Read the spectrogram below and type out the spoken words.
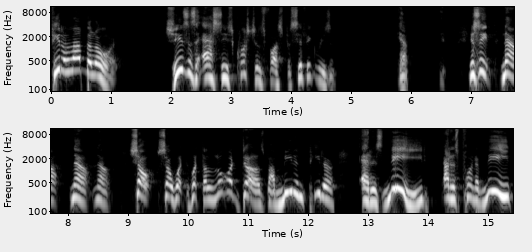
Peter loved the Lord. Jesus asked these questions for a specific reason. Yeah. yeah. You see, now, now, now, so, so what, what the Lord does by meeting Peter at his need, at his point of need,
